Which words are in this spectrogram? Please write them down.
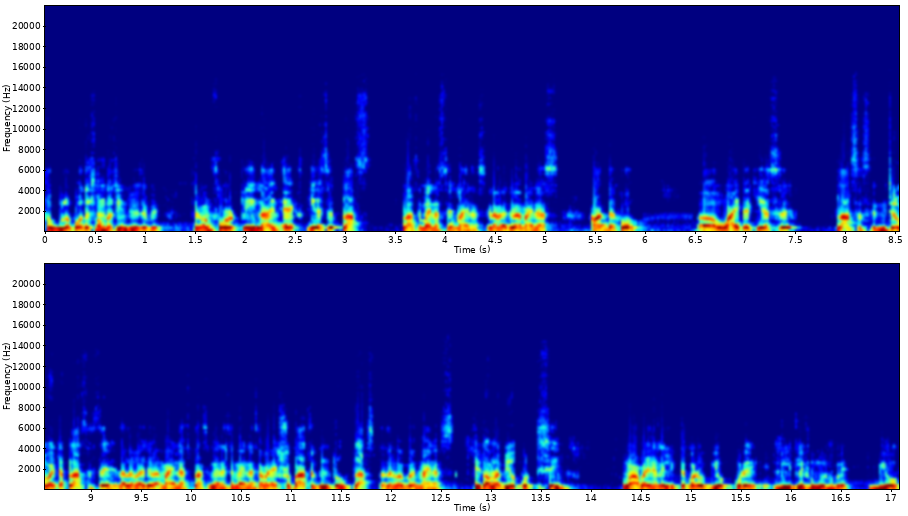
সবগুলো পদে সংখ্যা চেঞ্জ হয়ে যাবে। এবং ফোরটি নাইন এক্স কি আছে? প্লাস প্লাসে মাইনাসে মাইনাস এটা হয়ে যাবে মাইনাস আবার দেখো ওয়াইটা কি আছে? প্লাস আছে। নিচের ওয়াইটা প্লাস আছে, তাহলে হয়ে যাবে মাইনাস প্লাস মাইনাসে মাইনাস আবার একশো পাঁচও কিন্তু প্লাস তাহলে হবে মাইনাস যেহেতু আমরা বিয়োগ করতেছি, তোমরা আবার এখানে লিখতে পারো বিয়োগ করে, লিখলে সুন্দর হবে। বিয়োগ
